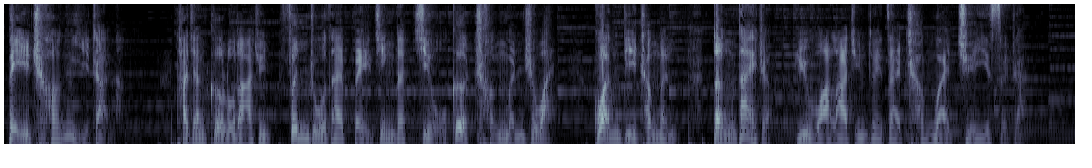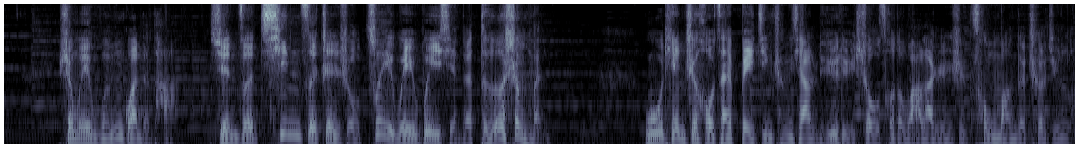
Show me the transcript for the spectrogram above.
背城一战呐。他将各路大军分驻在北京的九个城门之外。关闭城门，等待着与瓦剌军队在城外决一死战。身为文官的他，选择亲自镇守最为危险的德胜门。五天之后，在北京城下屡屡受挫的瓦剌人是匆忙的撤军了。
